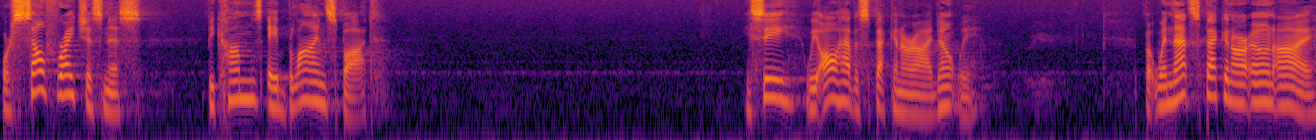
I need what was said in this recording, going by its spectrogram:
or self righteousness becomes a blind spot. You see, we all have a speck in our eye, don't we? But when that speck in our own eye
